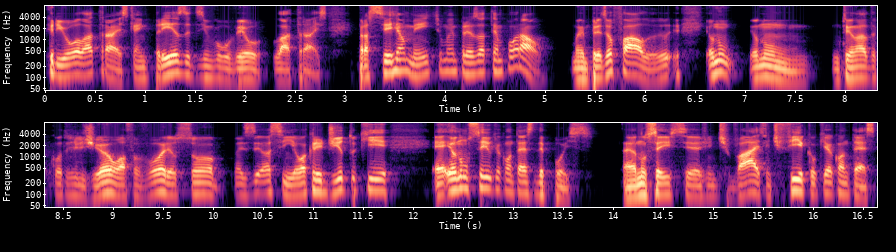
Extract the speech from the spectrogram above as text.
criou lá atrás, que a empresa desenvolveu lá atrás, para ser realmente uma empresa atemporal. Uma empresa, eu falo, eu, eu, não, eu não, não tenho nada contra religião ou a favor, eu sou, mas eu, assim, eu acredito que é, eu não sei o que acontece depois. Né? Eu não sei se a gente vai, se a gente fica, o que acontece.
